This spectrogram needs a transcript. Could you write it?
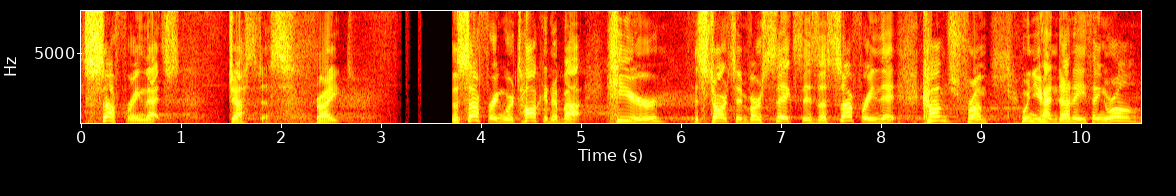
suffering, that's justice, right? The suffering we're talking about here, it starts in verse 6, is a suffering that comes from when you hadn't done anything wrong.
